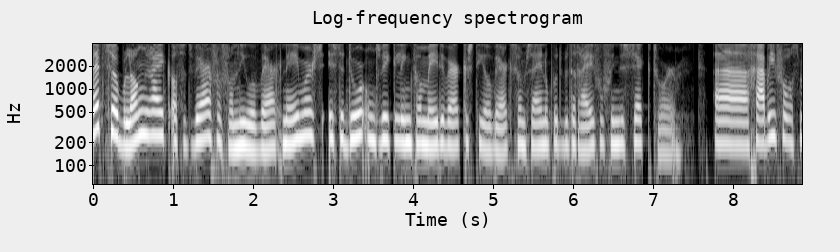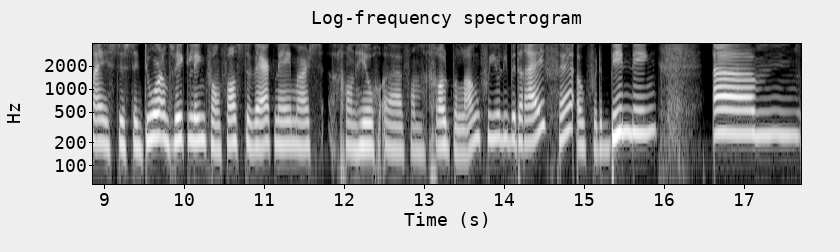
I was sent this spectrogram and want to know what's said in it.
Net zo belangrijk als het werven van nieuwe werknemers is de doorontwikkeling van medewerkers die al werkzaam zijn op het bedrijf of in de sector. Uh, Gabi, volgens mij is dus de doorontwikkeling van vaste werknemers gewoon heel uh, van groot belang voor jullie bedrijf, hè? ook voor de binding. Um,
